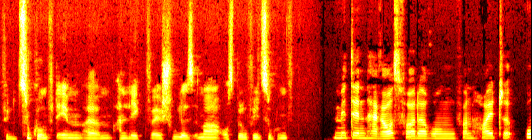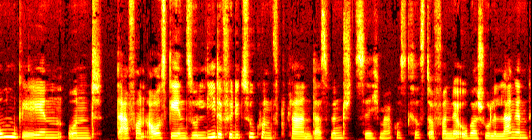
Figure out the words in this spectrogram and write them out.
für die Zukunft eben ähm, anlegt, weil Schule ist immer Ausbildung für die Zukunft mit den Herausforderungen von heute umgehen und davon ausgehen, solide für die Zukunft planen. Das wünscht sich Markus Christoph von der Oberschule Langen.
